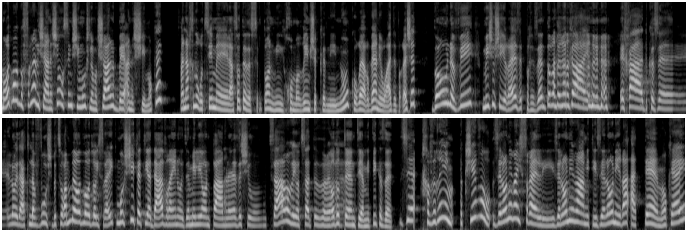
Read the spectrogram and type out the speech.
מאוד מאוד מפריע לי שאנשים עושים שימוש למשל באנשים, אוקיי? אנחנו רוצים uh, לעשות איזה סרטון מחומרים שקנינו, קורה הרבה, אני רואה את זה ברשת. בואו נביא מישהו שיראה איזה פרזנטור אמריקאי, אחד כזה, לא יודעת, לבוש בצורה מאוד מאוד לא ישראלית, מושיט את ידיו, ראינו את זה מיליון פעם לאיזשהו מוצר, ויוצאת איזה... מאוד אותנטי, אמיתי כזה. זה, חברים, תקשיבו, זה לא נראה ישראלי, זה לא נראה אמיתי, זה לא נראה אתם, אוקיי?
